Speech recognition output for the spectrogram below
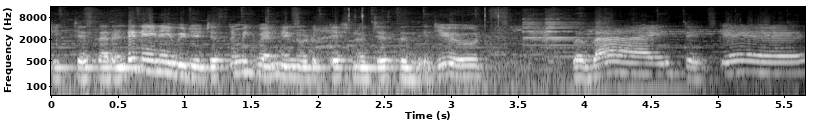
క్లిక్ చేశారంటే నేను ఏ వీడియో చేసినా మీకు వెంటనే నోటిఫికేషన్ వచ్చేస్తుంది. బాయ్ టేక్ కేర్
